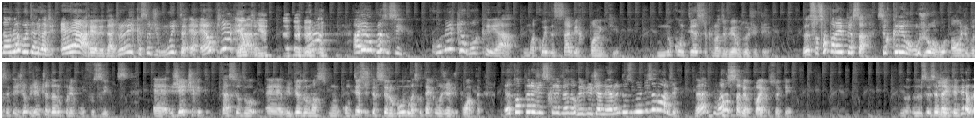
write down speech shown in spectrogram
Não, não é muita realidade, é a realidade. Não é questão de muita, é, é o que é, cara. É o que é. é. Aí eu penso assim, como é que eu vou criar uma coisa cyberpunk no contexto que nós vivemos hoje em dia? Só, só para aí pensar, se eu crio um jogo onde você tem gente andando por aí com fuzis, é, gente que está sendo é, vivendo numa, num contexto de terceiro mundo, mas com tecnologia de ponta. Eu estou apenas descrevendo o Rio de Janeiro em 2019, né? Não é um cyberpunk isso aqui. Você está entendendo?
